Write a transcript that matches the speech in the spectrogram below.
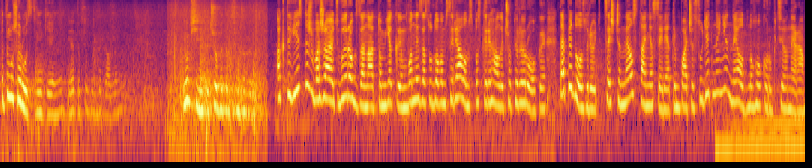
потому что родственники они, и это все будет доказано. И вообще не хочу об этом всем говорить. Активісти ж вважають вирок занадто м'яким. Вони за судовим серіалом спостерігали чотири роки. Та підозрюють, це ще не остання серія, тим паче судять нині не одного корупціонера.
